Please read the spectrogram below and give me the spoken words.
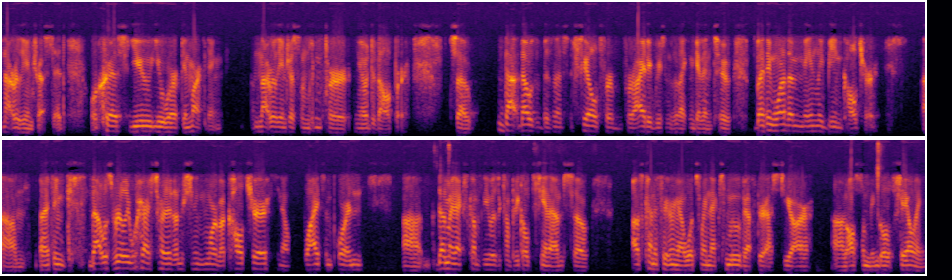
not really interested. Or Chris, you you work in marketing. I'm not really interested in looking for you know a developer. So that that was a business. Failed for a variety of reasons that I can get into. But I think one of them mainly being culture. Um, I think that was really where I started understanding more about culture. You know why it's important. Um, then my next company was a company called CNM. So I was kind of figuring out what's my next move after STR. Um, also Mingle failing.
